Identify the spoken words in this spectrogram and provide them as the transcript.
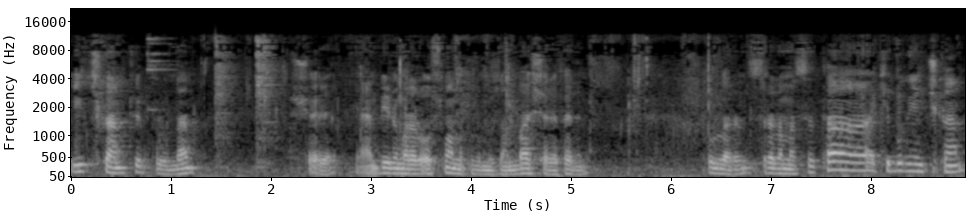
ilk çıkan Türk pulundan şöyle yani bir numaralı Osmanlı pulumuzdan başlar efendim. Pulların sıralaması ta ki bugün çıkan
